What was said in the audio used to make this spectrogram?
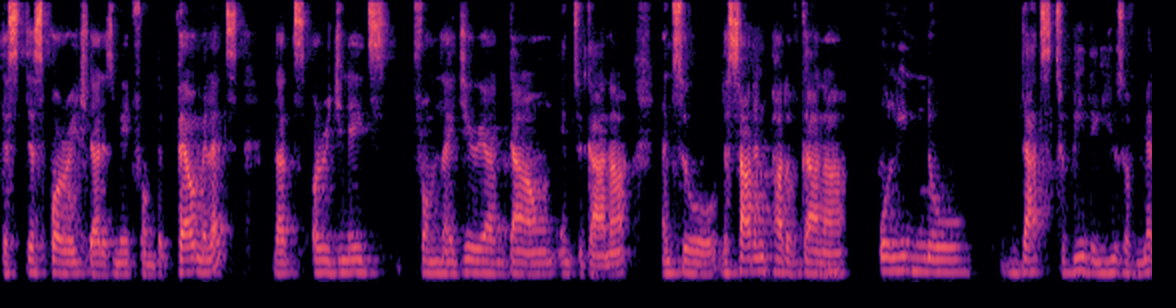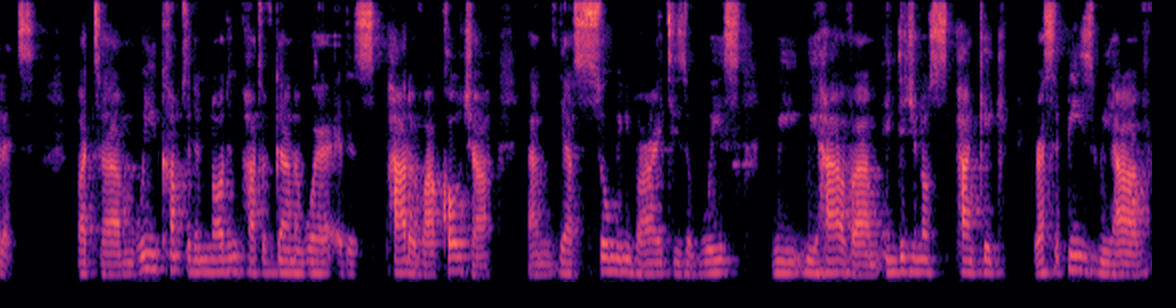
this, this porridge that is made from the pearl millets that originates from Nigeria down into Ghana. And so the southern part of Ghana only know that to be the use of millets. But um, when you come to the northern part of Ghana, where it is part of our culture, um, there are so many varieties of ways. We we have um, indigenous pancake recipes. We have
